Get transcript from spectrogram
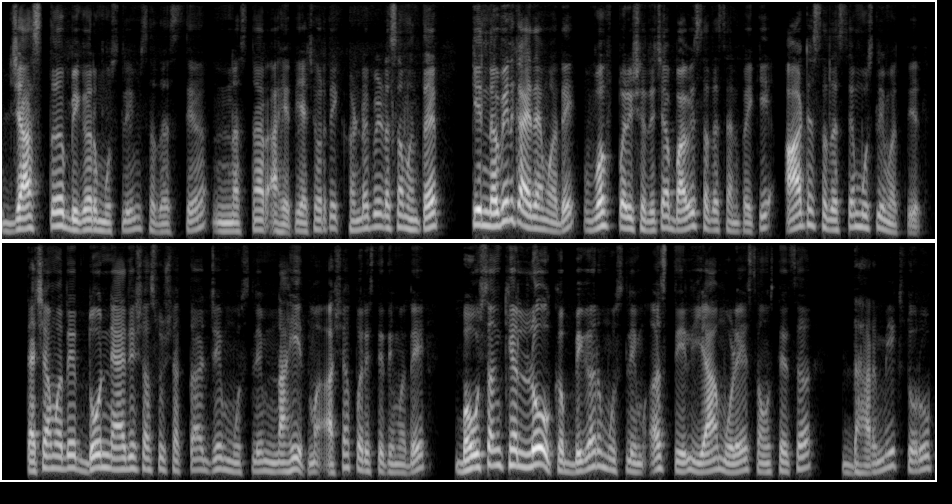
जास्त बिगर मुस्लिम सदस्य नसणार आहेत. याच्यावरती खंडपीठ असं म्हणतंय की नवीन कायद्यामध्ये वफ परिषदेच्या बावीस सदस्यांपैकी आठ सदस्य मुस्लिम असतील. त्याच्यामध्ये दोन न्यायाधीश असू शकतात जे मुस्लिम नाहीत. मग अशा परिस्थितीमध्ये बहुसंख्य लोक बिगर मुस्लिम असतील यामुळे संस्थेचं धार्मिक स्वरूप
